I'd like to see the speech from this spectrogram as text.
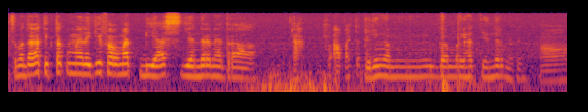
Sementara TikTok memiliki format bias gender netral. apa itu tuh? Jadi nggak nggak melihat gender mereka. oh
